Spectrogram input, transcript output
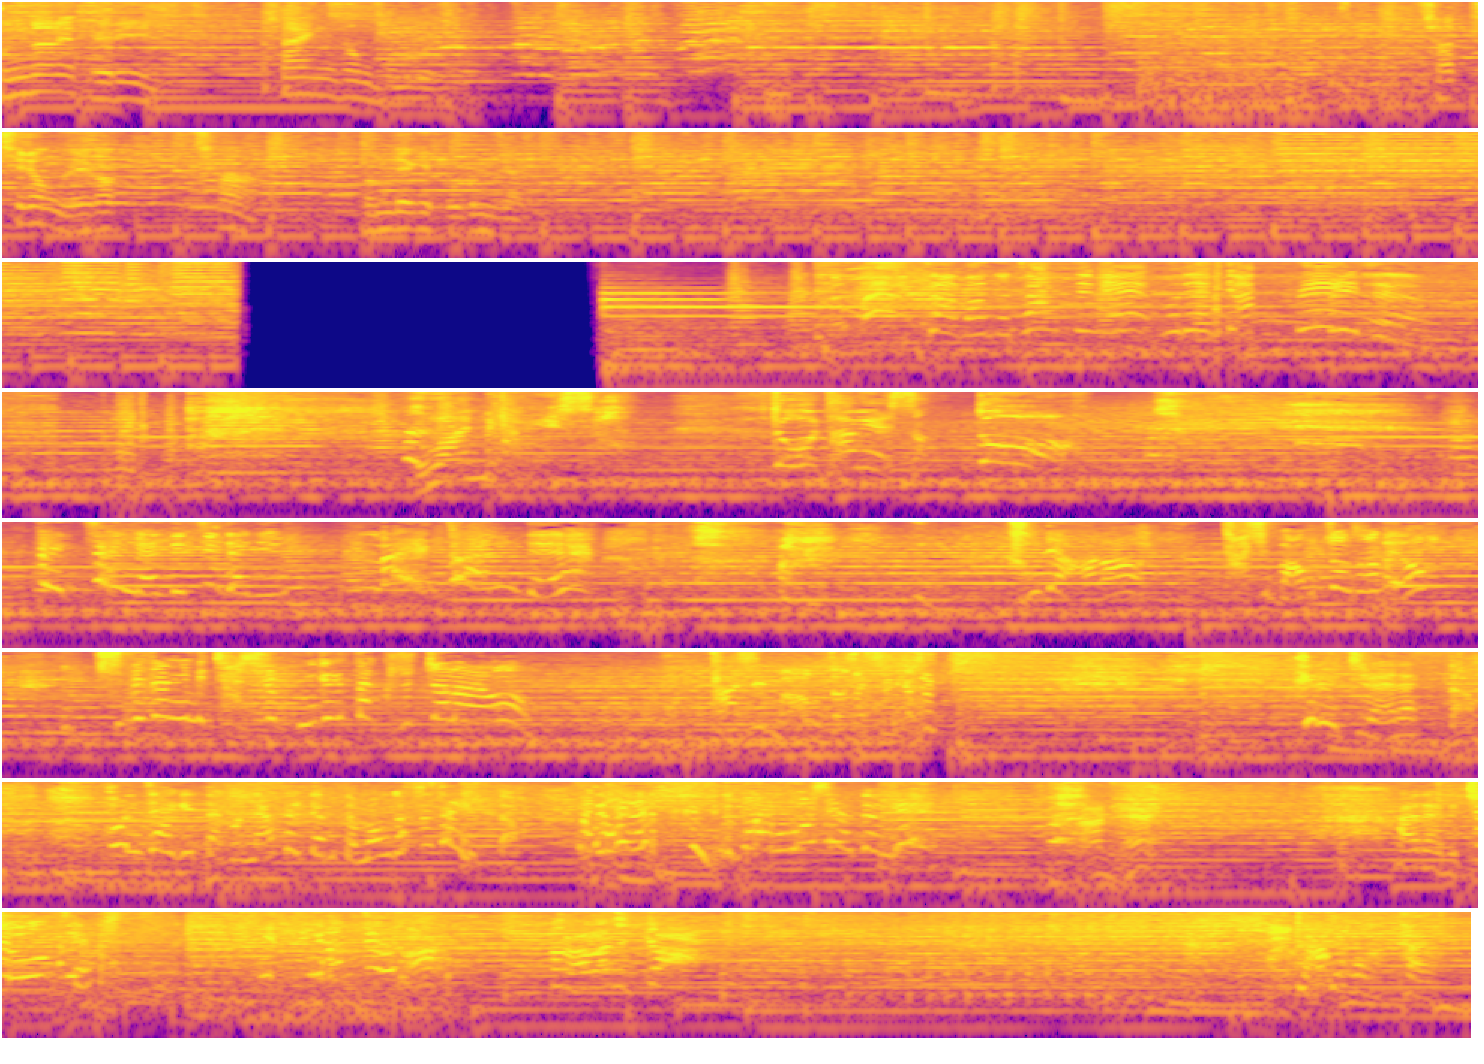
군단의 대리인 차행성 본부지 자치령 외곽 차 범대기 보금자리 자, 먼저 청팀의 무대 프리즘. 완 당했어. 또 당했어. 또. 백장난드 지자님 말도 안 돼. 근데 알아? 다시 마법전사가 돼요? 지배자님이 자신을 공격했다 그랬잖아요. 다시 마음전사 생각을 그럴 줄 알았어. 혼자 하겠다고 나설 때부터 뭔가 수상했어. 근데 말 무시하더니 안 해. 하라를 쭉 제. 아, 안 하라니까. 나못할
